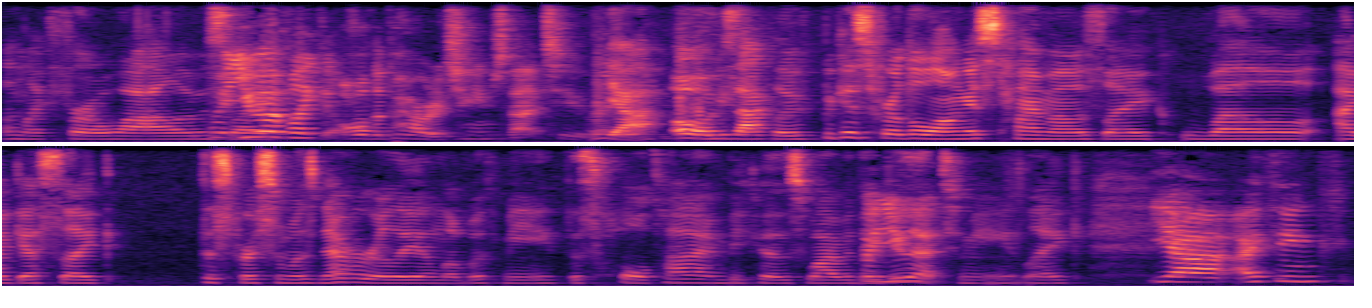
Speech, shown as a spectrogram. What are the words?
And like for a while, I was But like, you have like all the power to change that too, right? Yeah. Oh, exactly. Because for the longest time, I was like, well, I guess like this person was never really in love with me this whole time because why would they But do that to me? Like, Yeah, I think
